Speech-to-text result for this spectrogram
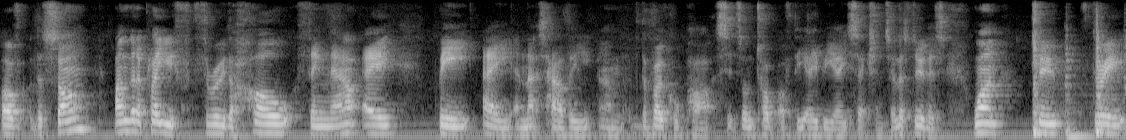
of the song. I'm going to play you through the whole thing now. A B, A, and that's how the um, the vocal part sits on top of the ABA section. So let's do this. One, two, three,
